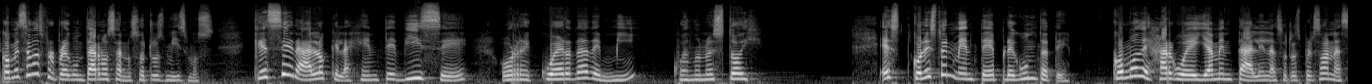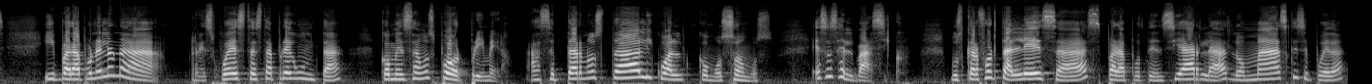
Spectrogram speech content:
Comencemos por preguntarnos a nosotros mismos, ¿qué será lo que la gente dice o recuerda de mí cuando no estoy? Es, con esto en mente, pregúntate, ¿cómo dejar huella mental en las otras personas? Y para ponerle una respuesta a esta pregunta, Comenzamos por, primero, aceptarnos tal y cual como somos. Eso es el básico. Buscar fortalezas para potenciarlas lo más que se pueda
